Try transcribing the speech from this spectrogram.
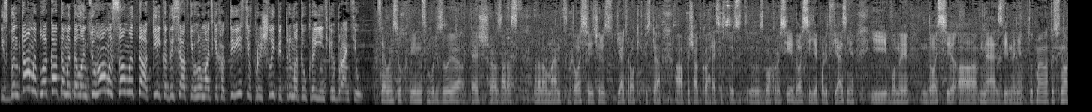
Із бинтами, плакатами та ланцюгами саме так кілька десятків громадських активістів прийшли підтримати українських бранців. Цей ланцюг він символізує те, що зараз на даний момент досі, через 5 років після початку агресії з, боку Росії, досі є політв'язні, і вони досі не звільнені. Тут мене написано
